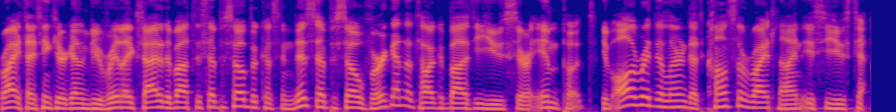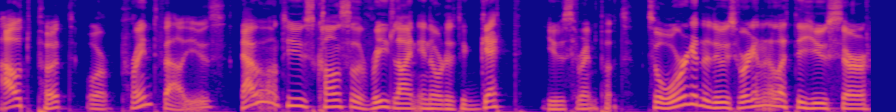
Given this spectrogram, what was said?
Right, I think you're going to be really excited about this episode because in this episode we're going to talk about user input. You've already learned that console write line is used to output or print values. Now we want to use console read line in order to get user input. So what we're going to do is we're going to let the user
